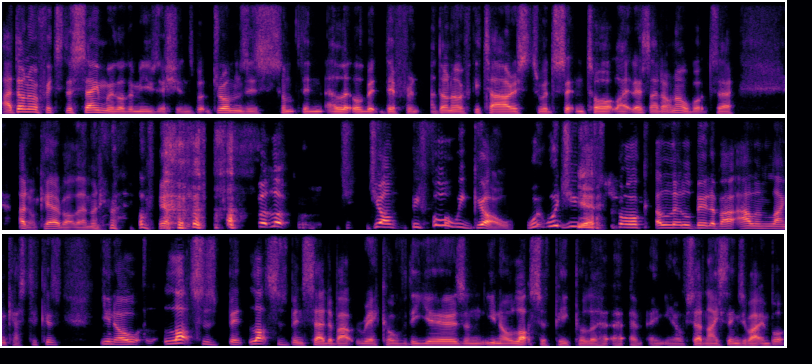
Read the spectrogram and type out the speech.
I don't know if it's the same with other musicians, but drums is something a little bit different. I don't know if guitarists would sit and talk like this. I don't know, but uh, I don't care about them anyway. but look, John, before we go, would you yeah. talk a little bit about Alan Lancaster? Because you know, lots has been lots has been said about Rick over the years, and you know, lots of people have, have you know said nice things about him. But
